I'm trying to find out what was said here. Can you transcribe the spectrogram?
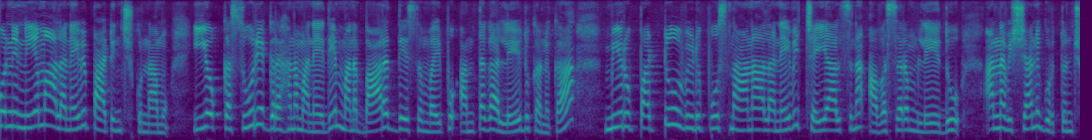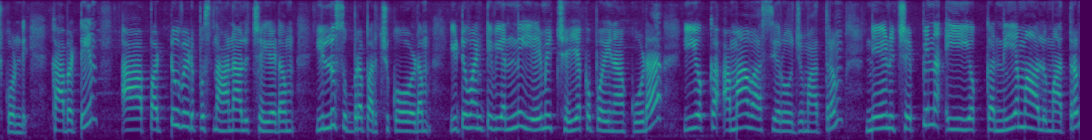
కొన్ని నియమాలు అనేవి పాటించుకున్నాము. ఈ యొక్క సూర్యగ్రహణం అనేది మన భారతదేశం వైపు అంతగా లేదు కనుక మీరు పట్టు విడుపు స్నానాలు అనేవి చేయాల్సిన అవసరం లేదు అన్న విషయాన్ని గుర్తుంచుకోండి. కాబట్టి ఆ పట్టు విడుపు స్నానాలు చేయడం ఇల్లు శుభ్రపరచుకోవడం ఇటువంటివి అన్నీ ఏమి చేయకపోయినా కూడా ఈ యొక్క అమావాస్య రోజు మాత్రం నేను చెప్పిన ఈ యొక్క నియమాలు మాత్రం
